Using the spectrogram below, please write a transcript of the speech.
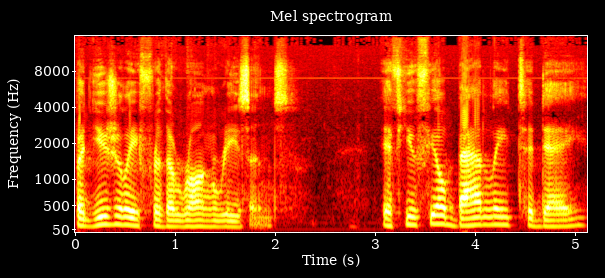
but usually for the wrong reasons. If you feel badly today,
